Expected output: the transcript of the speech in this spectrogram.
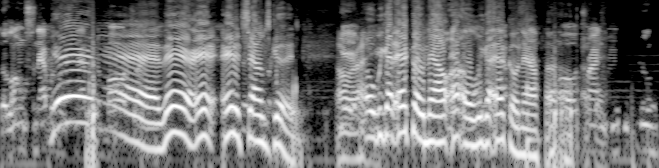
The long snapper. was snapping the ball. Yeah, there, and, and it sounds good. All Yeah. right. Oh, we got echo now. Uh oh, we got echo now. Uh oh. Ball trying to do-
